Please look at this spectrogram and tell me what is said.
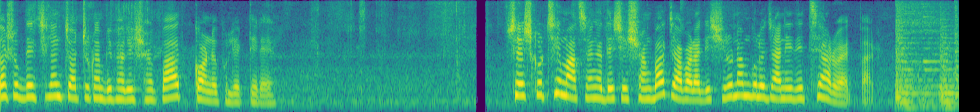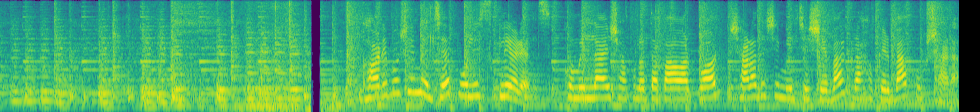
দর্শক, দেখছিলেন চট্টগ্রাম বিভাগের সংবাদ কর্ণফুলের তীরে। শেষ করছি মাছরাঙ্গা দেশের সংবাদ। যাবার আগে শিরোনামগুলো জানিয়ে দিচ্ছি আরও একবার। ঘরে বসে মিলছে পুলিশ ক্লিয়ারেন্স। কুমিল্লায় সফলতা পাওয়ার পর সারা দেশে মিলছে সেবা, গ্রাহকের ব্যাপক সাড়া।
